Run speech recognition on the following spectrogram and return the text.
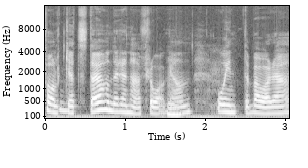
folkets stöd i den här frågan mm. och inte bara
